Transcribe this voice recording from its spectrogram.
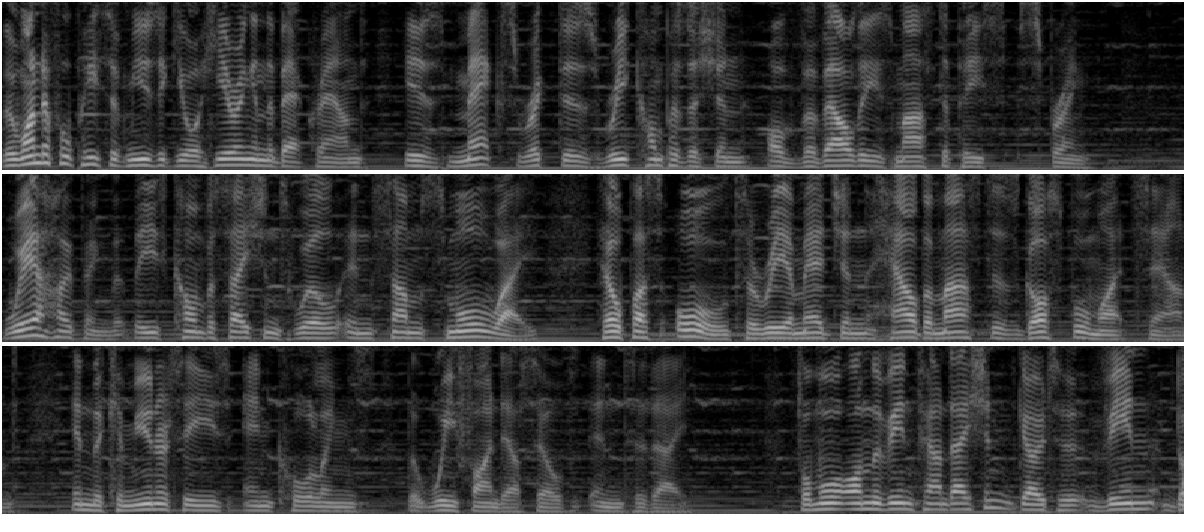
The wonderful piece of music you're hearing in the background is Max Richter's recomposition of Vivaldi's masterpiece Spring. We're hoping that these conversations will, in some small way, help us all to reimagine how the Master's gospel might sound in the communities and callings that we find ourselves in today. For more on the Venn Foundation, go to venn.org.nz.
